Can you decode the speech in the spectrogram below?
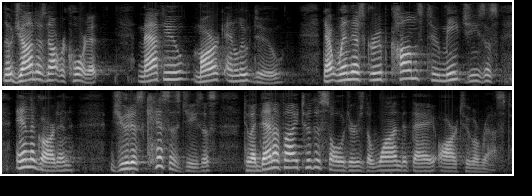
Though John does not record it, Matthew, Mark, and Luke do, that when this group comes to meet Jesus in the garden, Judas kisses Jesus to identify to the soldiers the one that they are to arrest.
